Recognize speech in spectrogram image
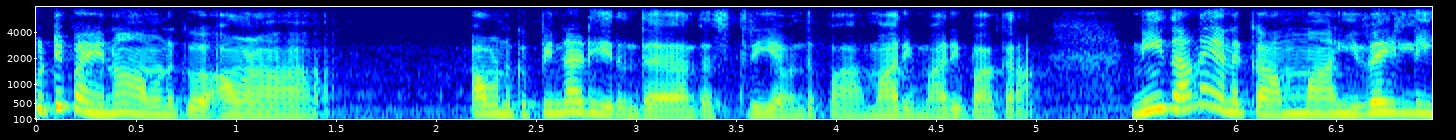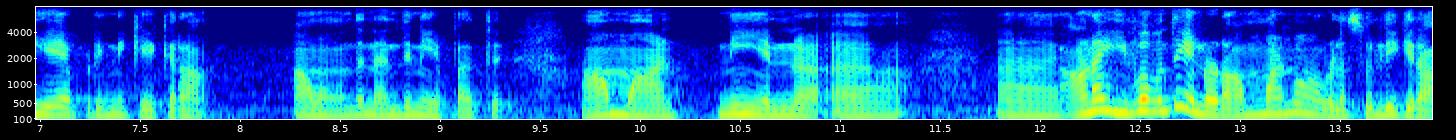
குட்டி பையனும் அவனுக்கு அவன் அவனுக்கு பின்னாடி இருந்த அந்த ஸ்திரீயை வந்து பா மாறி மாறி பார்க்குறான் நீ தானே எனக்கு அம்மா இவ இல்லையே? அப்படின்னு கேட்குறான் அவன் வந்து நந்தினியை பார்த்து ஆமான் நீ என்ன ஆனால் இவ வந்து என்னோட அம்மானும் அவளை சொல்லிக்கிறா.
